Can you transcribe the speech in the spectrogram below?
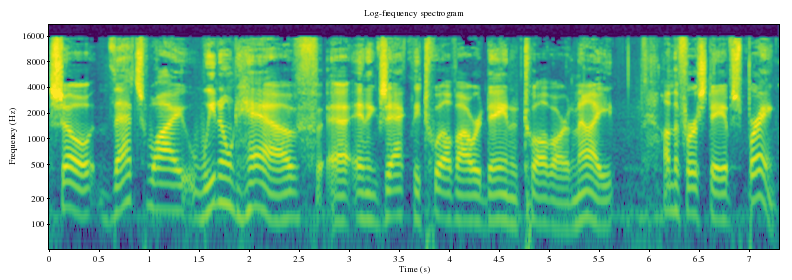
So that's why we don't have uh, an exactly 12 hour day and a 12 hour night on the first day of spring.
